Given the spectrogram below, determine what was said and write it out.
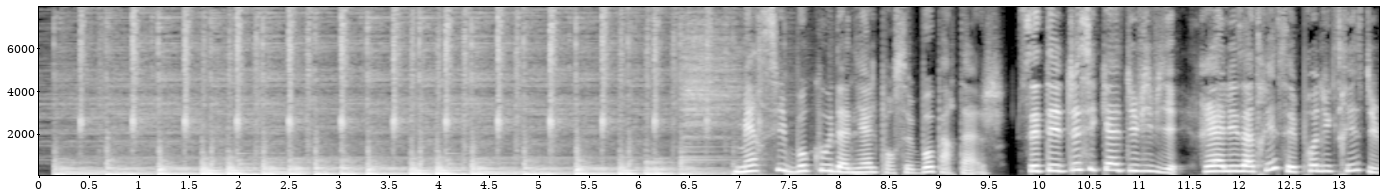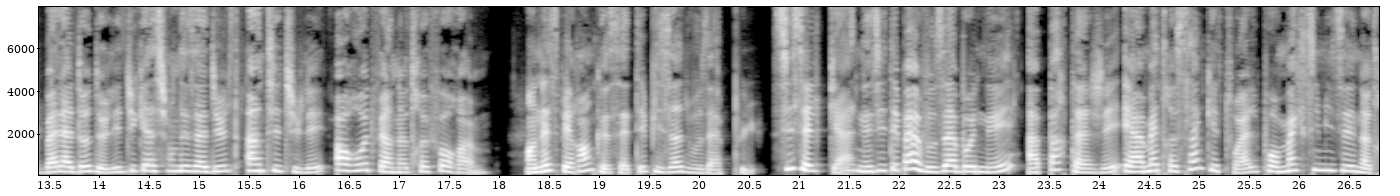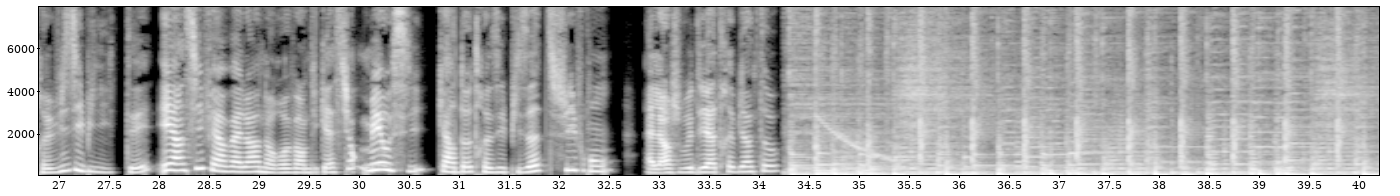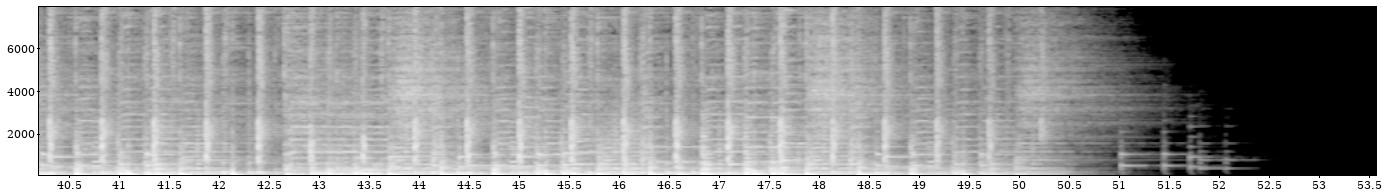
Merci beaucoup Daniel pour ce beau partage. C'était Jessica Duvivier, réalisatrice et productrice du balado de l'éducation des adultes intitulé En route vers notre forum. En espérant que cet épisode vous a plu. Si c'est le cas, n'hésitez pas à vous abonner, à partager et à mettre 5 étoiles pour maximiser notre visibilité et ainsi faire valoir nos revendications, mais aussi car d'autres épisodes suivront. Alors je vous dis à très bientôt.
